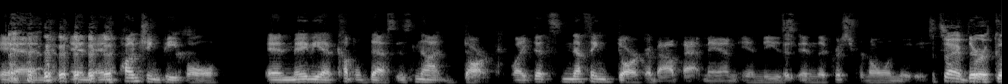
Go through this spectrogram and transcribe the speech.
and and and punching people and maybe a couple deaths is not dark like that's nothing dark about batman in these in the christopher nolan movies That's my They're birthday.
